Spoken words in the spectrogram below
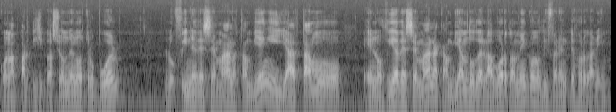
con la participación de nuestro pueblo, los fines de semana también, y ya estamos en los días de semana cambiando de labor también con los diferentes organismos.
